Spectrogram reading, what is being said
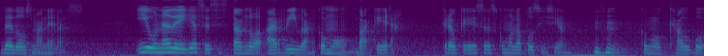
de dos maneras. Y una de ellas es estando arriba, como vaquera. Creo que esa es como la posición, como cowboy,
